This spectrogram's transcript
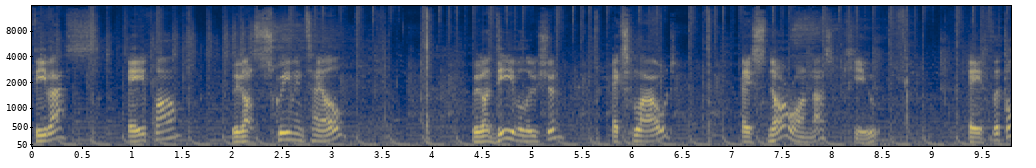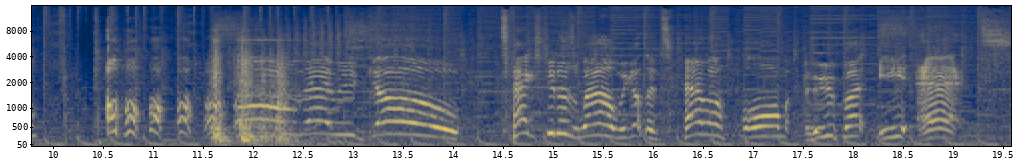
Feebas, Aipom, we got Screaming Tail, we got De-Evolution, Explode. A Snorunt, that's cute. A Flickle. Oh, oh, oh, oh, there we go! Textured as well, we got the Terraform Hoopa EX.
